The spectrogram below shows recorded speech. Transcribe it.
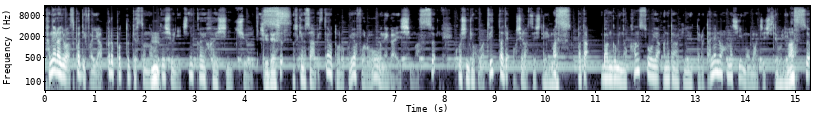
種ラジオは Spotify や Apple Podcast などで週に1、2回配信中です。お好きなサービスでの登録やフォローをお願いします。更新情報は Twitter でお知らせしています。また、番組の感想やあなたが気になっている種の話もお待ちしております。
